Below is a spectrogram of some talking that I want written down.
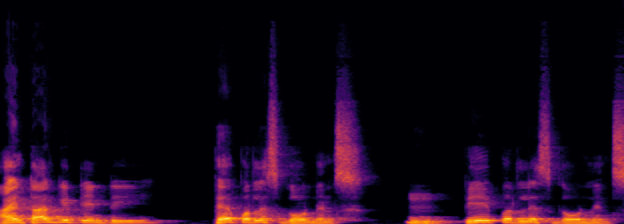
ఆయన టార్గెట్ ఏంటి? Paperless governance. Paperless governance.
